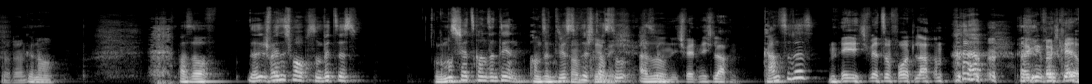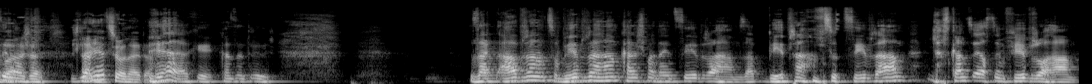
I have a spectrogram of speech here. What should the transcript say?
Na dann. Genau. Pass auf. Ich weiß nicht mal, ob es ein Witz ist. Du musst dich jetzt konzentrieren. Konzentrierst du dich, dass du, also, ich werde nicht lachen. kannst du das? Nee, ich werde sofort lachen. Okay, vielleicht kennt ihr schon. Ich lache Okay. jetzt schon, Alter. Ja, okay, konzentrier dich. Sagt Abraham zu Bebraham, kann ich mal dein Zebra haben? Sagt Bebraham zu Zebraham, das kannst du erst im Februar haben.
